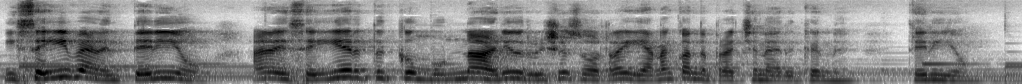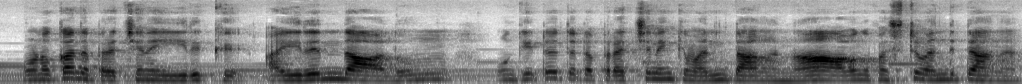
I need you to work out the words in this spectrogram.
நீ செய்வேன் எனக்கு தெரியும். ஆனால் நீ செய்யறதுக்கு முன்னாடி ஒரு விஷயம் சொல்கிறேன் எனக்கும் அந்த பிரச்சனை இருக்குன்னு. தெரியும். உனக்கும் அந்த பிரச்சனை இருக்குது இருந்தாலும் உங்ககிட்ட ஒருத்தட்ட பிரச்சனைக்கு வந்துட்டாங்கன்னா அவங்க ஃபஸ்ட்டு வந்துட்டாங்க.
